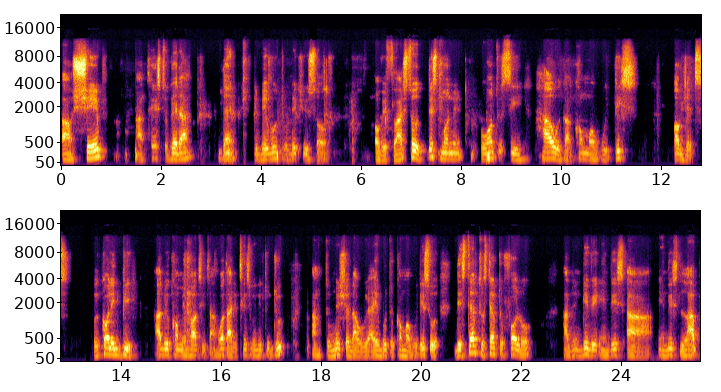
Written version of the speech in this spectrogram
uh, shape and things together, then you'll be able to make use of, of a Flash. So this morning, we want to see how we can come up with these objects. We call it B. How do we come about it and what are the things we need to do and to make sure that we are able to come up with this. So the step to step to follow has been given in this uh in this lab.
